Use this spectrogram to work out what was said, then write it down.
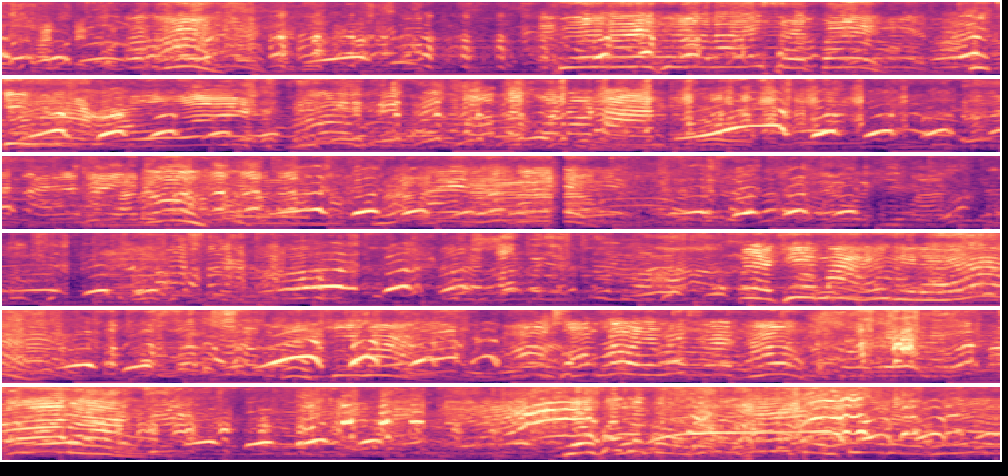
ลุงพันเป็นคนคืออะไรคืออะไรใส่ไปจริงๆเอาเว้ยเขาเป็นคนเอาทานอ้าวไปแล้วไปไม่าขี้มากทั้งทีแล้ว เดี๋ยวเขาจะบอกว่าให้แต่งตัวแบบนี้นะ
